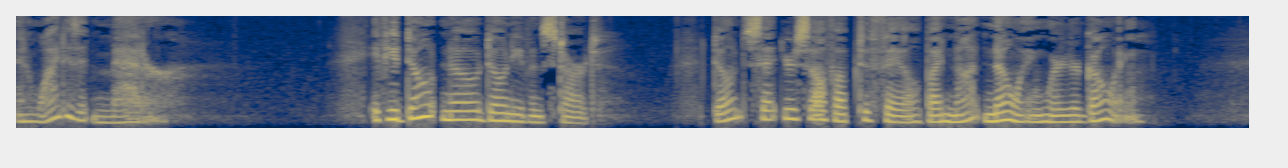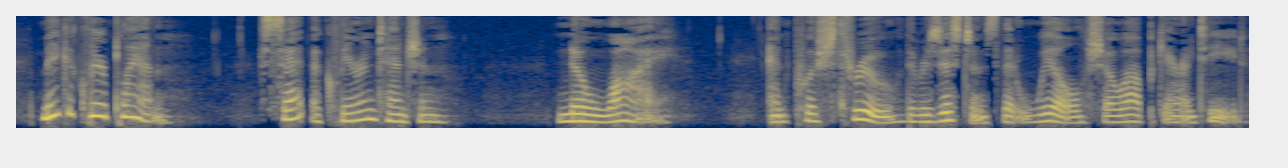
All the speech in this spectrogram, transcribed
And why does it matter? If you don't know, don't even start. Don't set yourself up to fail by not knowing where you're going. Make a clear plan. Set a clear intention. Know why. And push through the resistance that will show up guaranteed.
